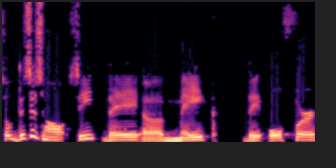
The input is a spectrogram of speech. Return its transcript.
So this is how, see, they uh, make, they offer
